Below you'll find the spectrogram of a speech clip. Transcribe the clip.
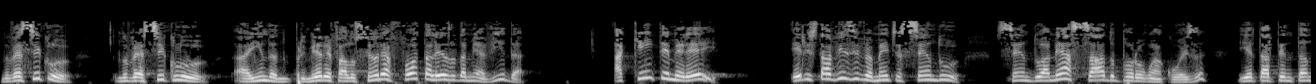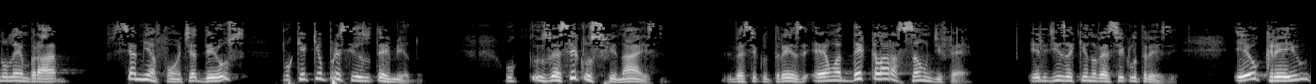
No versículo, no versículo ainda no primeiro ele fala, o Senhor é a fortaleza da minha vida. A quem temerei? Ele está visivelmente sendo, sendo ameaçado por alguma coisa e ele está tentando lembrar, se a minha fonte é Deus, por que, que eu preciso ter medo? O, os versículos finais, versículo 13, é uma declaração de fé. Ele diz aqui no versículo 13, eu creio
